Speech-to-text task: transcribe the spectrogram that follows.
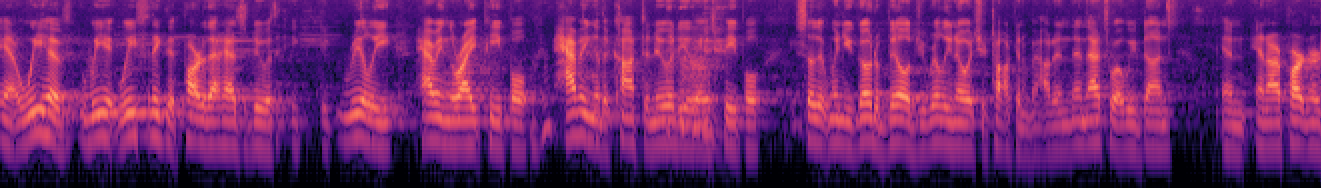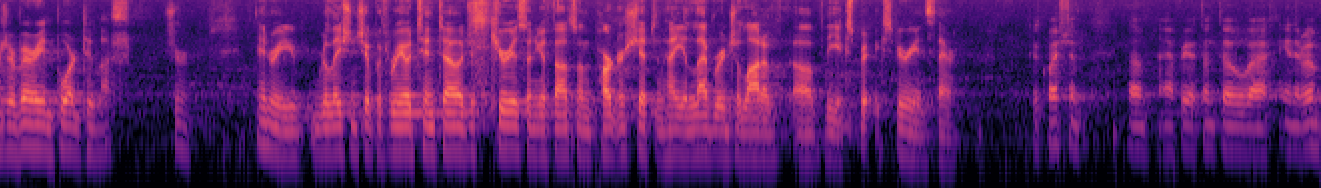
you know, we, have, we, we think that part of that has to do with really having the right people, mm-hmm. having the continuity of those people, so that when you go to build, you really know what you're talking about. And, and that's what we've done, and, and our partners are very important to us. Sure. Henry, relationship with Rio Tinto, just curious on your thoughts on partnerships and how you leverage a lot of, of the exp- experience there. Good question. Um, I have Rio Tinto uh, in the room.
